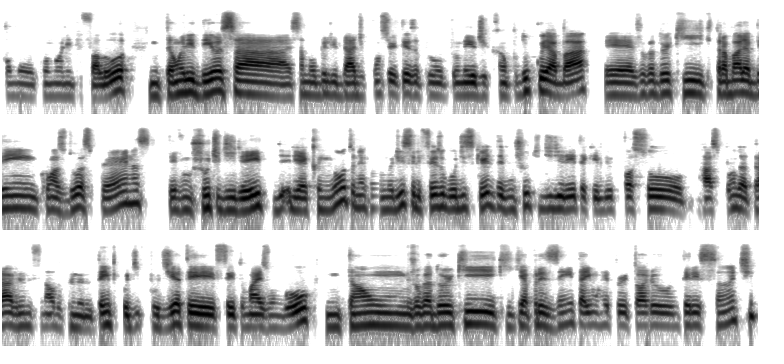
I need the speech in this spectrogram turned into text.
como, como o Olímpio falou. Então, ele deu essa, essa mobilidade, com certeza, para o meio de campo do Cuiabá. É jogador que, que, trabalha bem com as duas pernas, teve um chute de direita, ele é canhoto, né, como eu disse, ele fez o gol de esquerda, teve um chute de direita que ele passou raspando a trave no final do primeiro tempo, podia, podia ter feito mais um gol. Então, um jogador que, que, que apresenta aí um repertório interessante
